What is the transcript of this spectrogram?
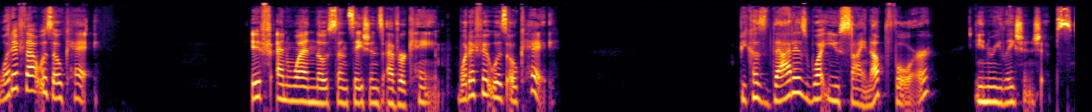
what if that was okay? If and when those sensations ever came, what if it was okay? Because that is what you sign up for in relationships.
